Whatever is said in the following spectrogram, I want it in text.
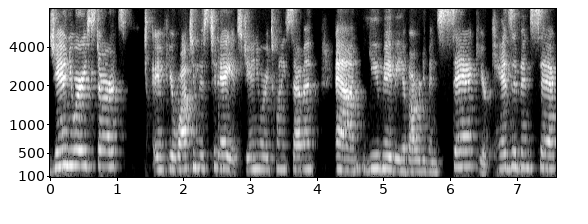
January starts. If you're watching this today, it's January 27th, and you maybe have already been sick, your kids have been sick,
